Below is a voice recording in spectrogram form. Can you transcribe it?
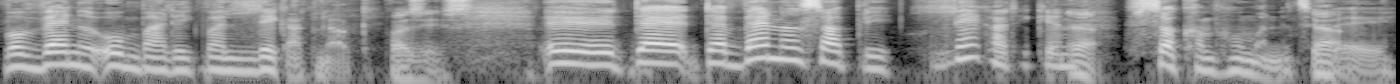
hvor vandet åbenbart ikke var lækkert nok. Præcis. Øh, da, da vandet så blev lækkert igen, Ja. ja. så kom hummerne Ja. tilbage.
